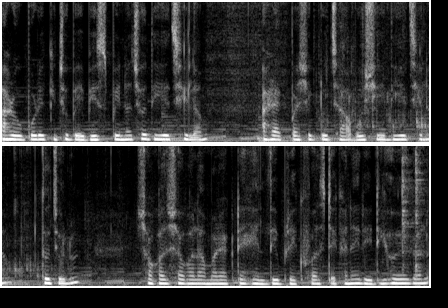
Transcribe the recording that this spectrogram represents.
আর ওপরে কিছু বেবি স্পিনাচও দিয়েছিলাম আর একপাশে একটু চা বসিয়ে দিয়েছিলাম। তো চলুন, সকাল সকাল আমার একটা হেলদি ব্রেকফাস্ট এখানে রেডি হয়ে গেল।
